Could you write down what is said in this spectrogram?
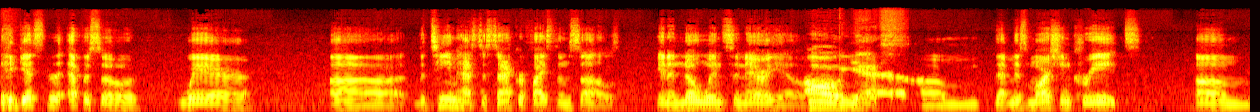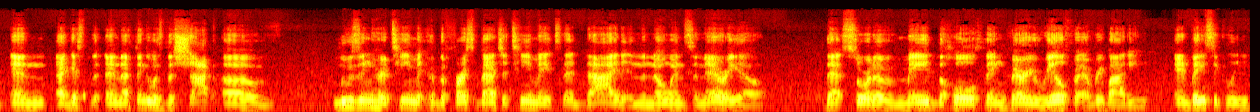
it gets to the episode where uh, the team has to sacrifice themselves in a no-win scenario. Oh yes, that, um, that Miss Martian creates, um, and I guess, the, and I think it was the shock of losing her teammate, the first batch of teammates that died in the no-win scenario, that sort of made the whole thing very real for everybody, and basically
